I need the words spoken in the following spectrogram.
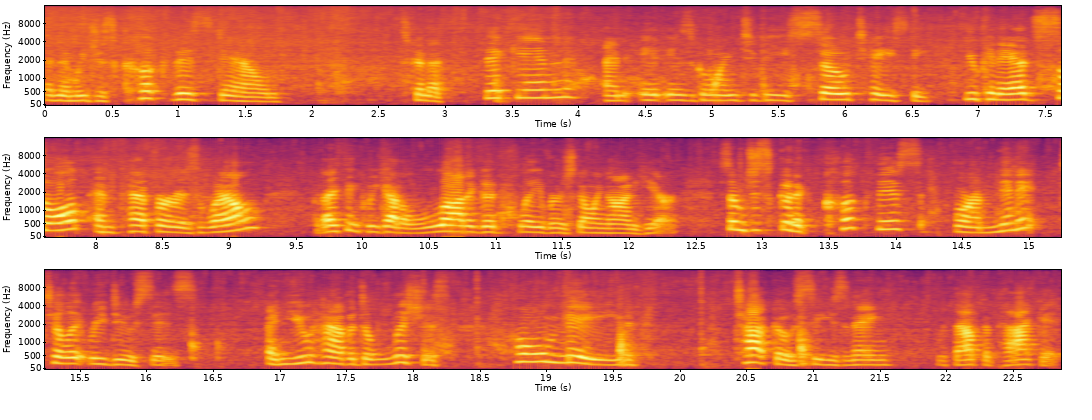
and then we just cook this down going to thicken and it is going to be so tasty. You can add salt and pepper as well, but I think we got a lot of good flavors going on here. So I'm just going to cook this for a minute till it reduces. And you have a delicious homemade taco seasoning without the packet.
